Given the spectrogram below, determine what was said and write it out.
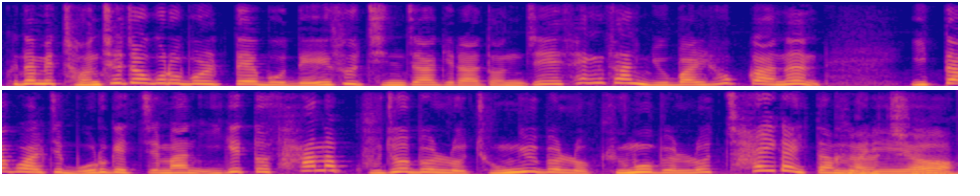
그다음에 전체적으로 볼 때 뭐 내수 진작이라든지 생산 유발 효과는 있다고 할지 모르겠지만 이게 또 산업 구조별로 종류별로 규모별로 차이가 있단 그렇죠. 말이에요.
